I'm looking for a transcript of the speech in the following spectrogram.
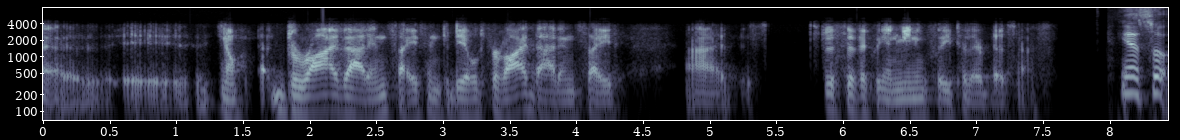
uh, you know derive that insight and to be able to provide that insight uh, specifically and meaningfully to their business. Yeah, so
